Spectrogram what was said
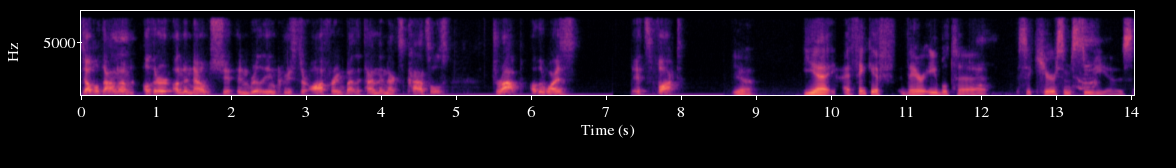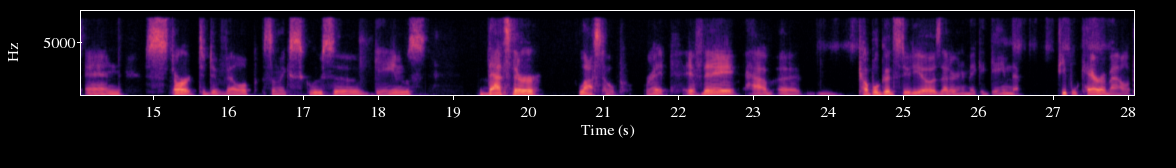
double down on other unannounced shit and really increase their offering by the time the next consoles drop. Otherwise, it's fucked. Yeah. Yeah, I think if they're able to secure some studios and start to develop some exclusive games, that's their last hope, right? If they have a couple good studios that are going to make a game that people care about,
